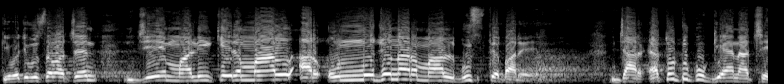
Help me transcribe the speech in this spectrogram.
কি বলছি, বুঝতে পারছেন? যে মালিকের মাল আর অন্যজনার মাল বুঝতে পারে, যার এতটুকু জ্ঞান আছে,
